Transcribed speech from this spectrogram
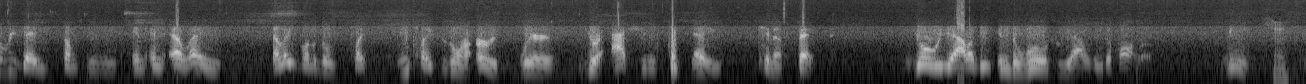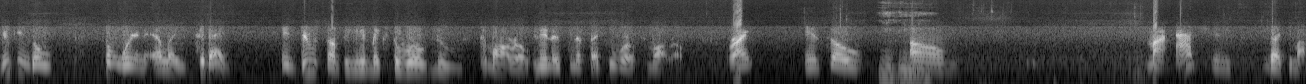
Every day, something in in LA. LA is one of those pla- few places on earth where your actions today can affect your reality and the world's reality tomorrow. Meaning, you can go somewhere in LA today and do something and it makes the world news tomorrow, and then it can affect the world tomorrow, right? And so, um, my actions, like in my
